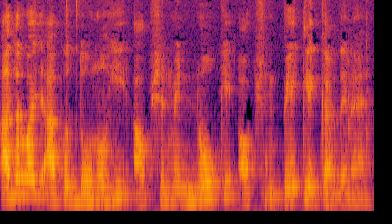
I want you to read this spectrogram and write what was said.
अदरवाइज़ आपको दोनों ही ऑप्शन में नो के ऑप्शन पे क्लिक कर देना है।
